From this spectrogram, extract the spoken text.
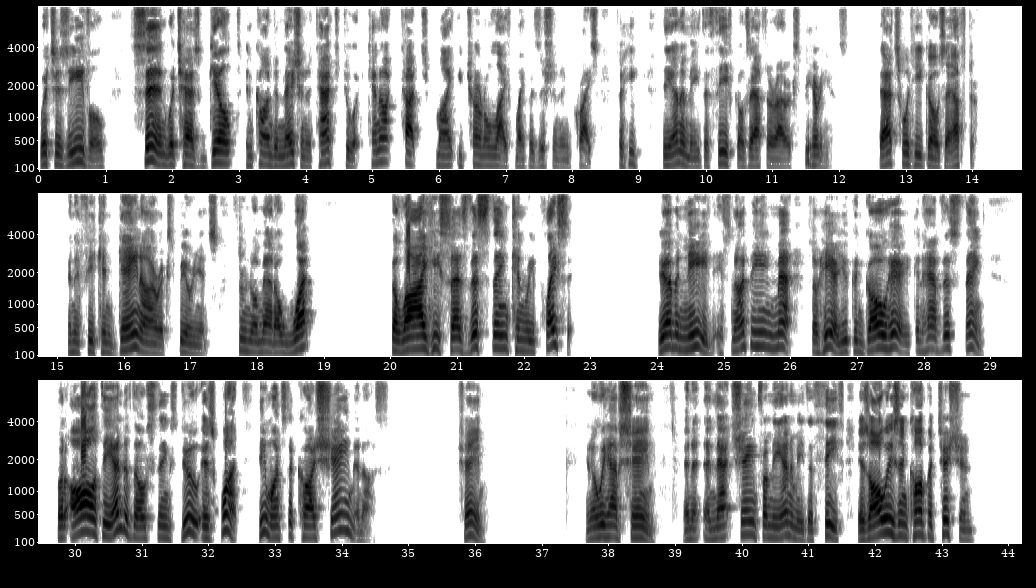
which is evil, sin, which has guilt and condemnation attached to it, cannot touch my eternal life, my position in Christ. So he, the enemy, the thief, goes after our experience. That's what he goes after. And if he can gain our experience through no matter what the lie, he says this thing can replace it. You have a need, it's not being met. So here, you can go here, you can have this thing. But all at the end of those things do is what? He wants to cause shame in us. Shame. You know, we have shame. And, and that shame from the enemy, the thief, is always in competition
